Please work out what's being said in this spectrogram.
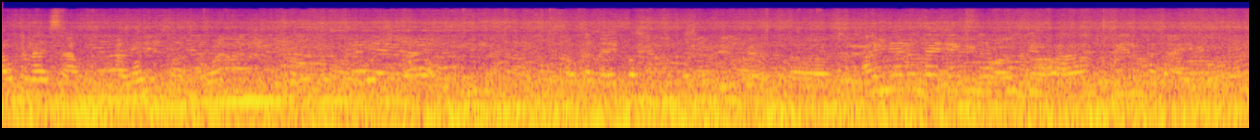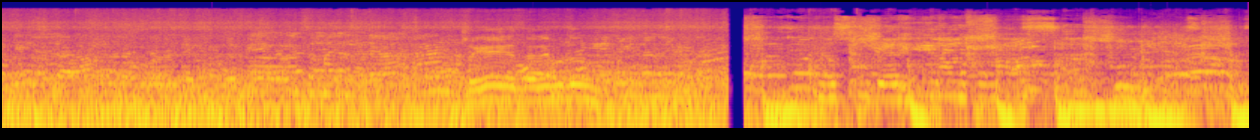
How can I stop? I want to I want How can I buy? Ay, meron tayong extra food, di ba? Meron ba tayo? Sige, dali mo dun. Sige, dali mo dun.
